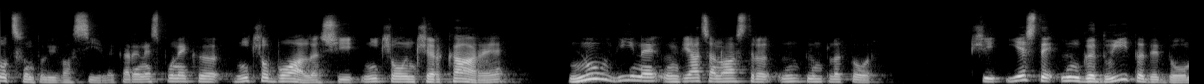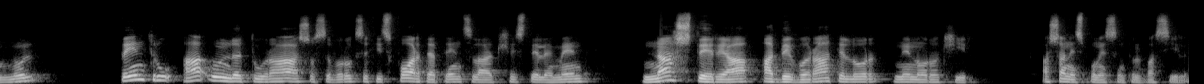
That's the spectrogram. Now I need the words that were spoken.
tot Sfântului Vasile, care ne spune că nicio boală și nicio încercare nu vine în viața noastră întâmplător, ci este îngăduită de Domnul pentru a înlătura, și o să vă rog să fiți foarte atenți la acest element, nașterea adevăratelor nenorociri. Așa ne spune Sfântul Vasile.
